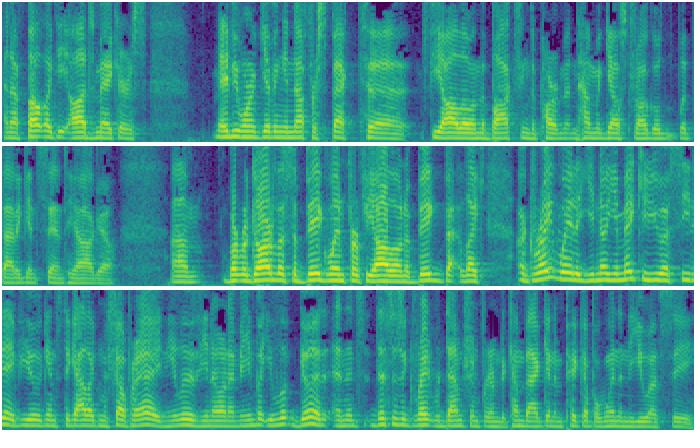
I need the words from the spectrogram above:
and I felt like the odds makers maybe weren't giving enough respect to Fialho in the boxing department and how Miguel struggled with that against Santiago. Um, but regardless, a big win for Fialho and a big, like, a great way to, you know, you make your UFC debut against a guy like Michel Pereira and you lose, you know what I mean? But you look good, and it's this is a great redemption for him to come back in and pick up a win in the UFC.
